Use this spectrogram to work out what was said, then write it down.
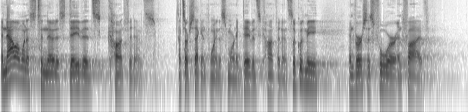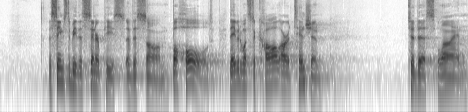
And now I want us to notice David's confidence. That's our second point this morning David's confidence. Look with me in verses 4 and 5. This seems to be the centerpiece of this psalm. Behold, David wants to call our attention to this line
